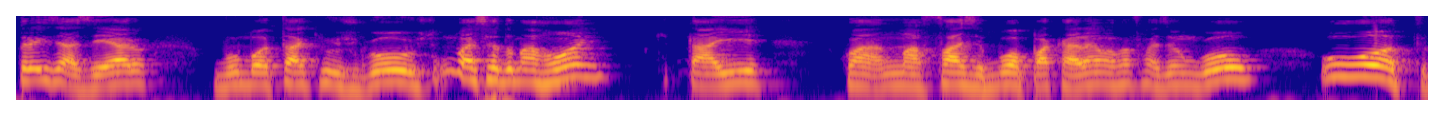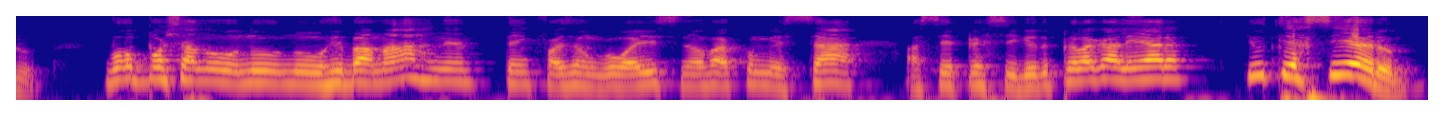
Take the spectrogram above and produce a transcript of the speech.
3 a 0 Vou botar aqui os gols. Um vai ser do Marrone, que está aí com uma fase boa pra caramba, vai fazer um gol. O outro, vou apostar no, no, no Ribamar, né? Tem que fazer um gol aí, senão vai começar a ser perseguido pela galera. E o terceiro,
